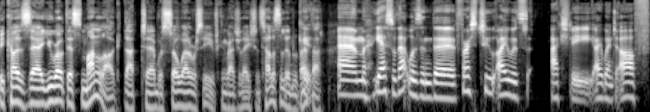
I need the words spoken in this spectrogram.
because uh, you wrote this monologue that uh, was so well received. Congratulations! Tell us a little bit about that. Um, yeah, so that was in the first two. I was actually I went off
